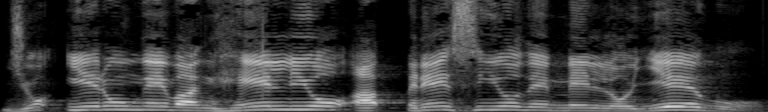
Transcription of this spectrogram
Yo quiero un evangelio a precio de me lo llevo.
